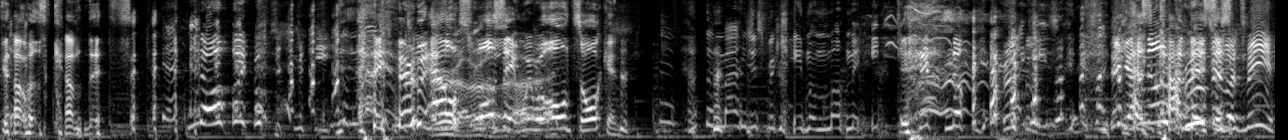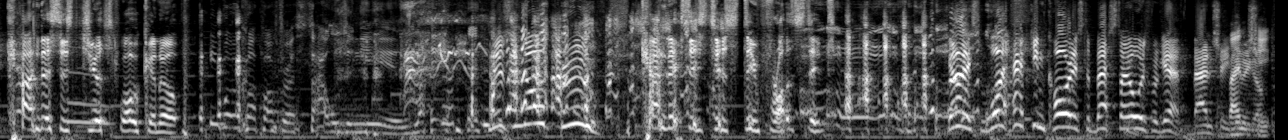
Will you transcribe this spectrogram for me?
that was Candice. No, it wasn't me. Who else was it? We were all talking. the man just became a mummy. no like proof. he's, it's like Yes, no Candice proof is it was me. Candice has just woken up. he woke up after a thousand years. Like, There's no proof. Candice is just defrosted. Guys, what heckin' core is the best? I always forget. Banshee. There we Banshee. go.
